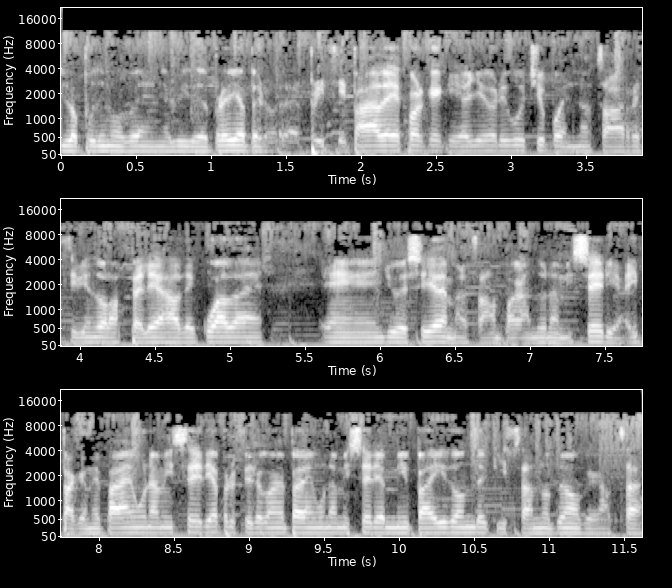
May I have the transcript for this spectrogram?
lo pudimos ver en el vídeo de previa pero el principal es porque Kyoji Horiguchi pues no estaba recibiendo las peleas adecuadas en, en y además estaban pagando una miseria. Y para que me paguen una miseria prefiero que me paguen una miseria en mi país donde quizás no tengo que gastar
